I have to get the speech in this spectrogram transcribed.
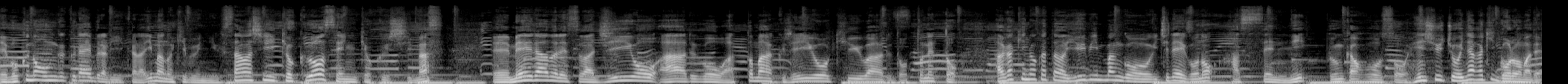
えー僕の音楽ライブラリーから今の気分にふさわしい曲を選曲します。えーメールアドレスは goro.joqr.net はがきの方は郵便番号105-8000に文化放送編集長稲垣吾郎まで。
